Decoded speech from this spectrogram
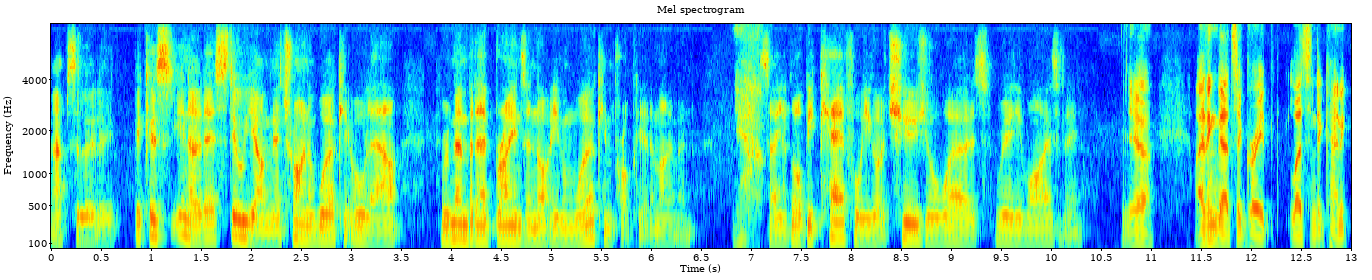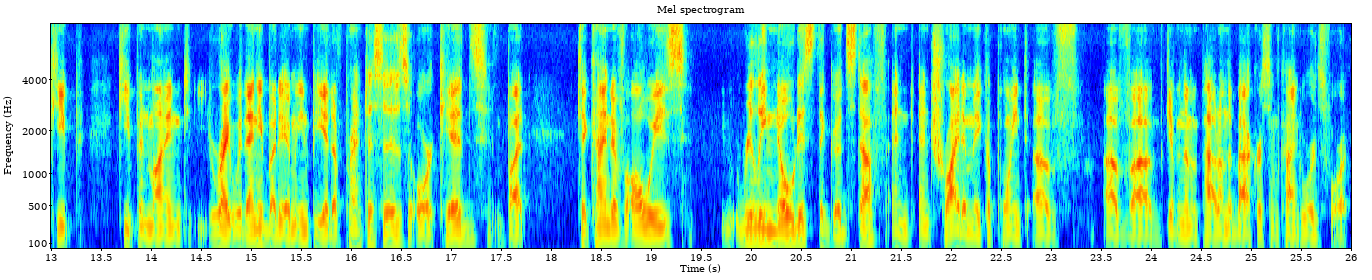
Absolutely. Because, you know, they're still young, they're trying to work it all out. Remember, their brains are not even working properly at the moment. Yeah. So you've got to be careful. You've got to choose your words really wisely. Yeah. I think that's a great lesson to kind of keep keep in mind right with anybody. I mean, be it apprentices or kids, but to kind of always really notice the good stuff and and try to make a point of of uh, giving them a pat on the back or some kind words for it.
